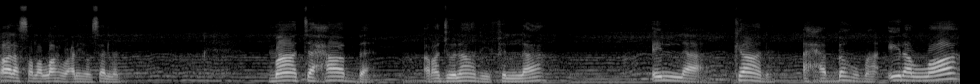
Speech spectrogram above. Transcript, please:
قال صلى الله عليه وسلم ما تحاب رجلان في الله إلا كان أحبهما إلى الله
